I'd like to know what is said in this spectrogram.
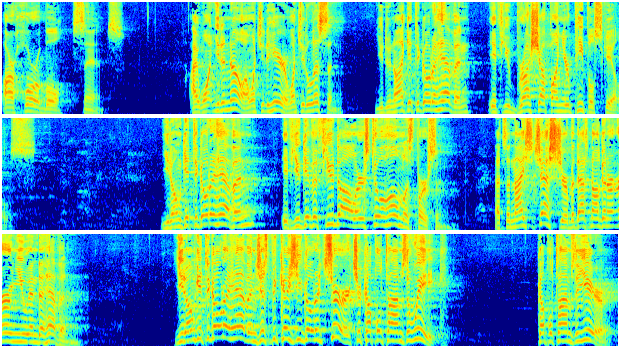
our horrible sins. I want you to know, I want you to hear, I want you to listen. You do not get to go to heaven if you brush up on your people skills. You don't get to go to heaven if you give a few dollars to a homeless person. That's a nice gesture, but that's not going to earn you into heaven. You don't get to go to heaven just because you go to church a couple times a week, a couple times a year.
